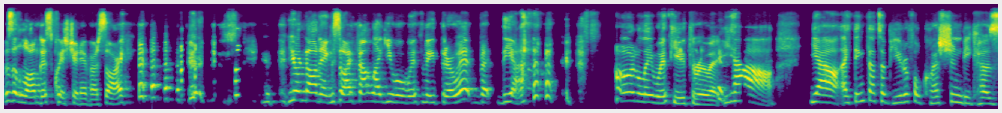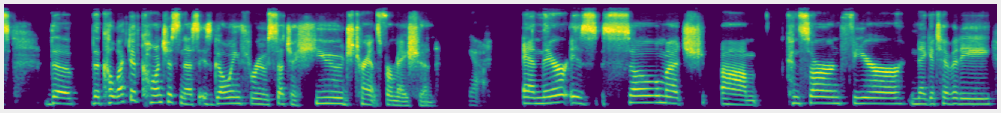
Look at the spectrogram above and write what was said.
It was the longest question ever sorry. You're nodding so i felt like you were with me through it but yeah totally with you through it. Yeah. Yeah, I think that's a beautiful question because the the collective consciousness is going through such a huge transformation. Yeah. And there is so much um, concern, fear, negativity,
